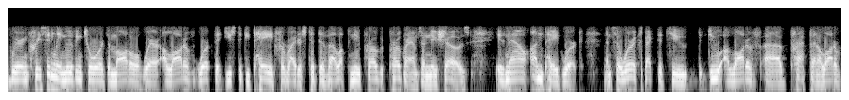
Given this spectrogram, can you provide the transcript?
we're increasingly moving towards a model where a lot of work that used to be paid for writers to develop new prog- programs and new shows is now unpaid work. And so we're expected to do a lot of uh, prep and a lot of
